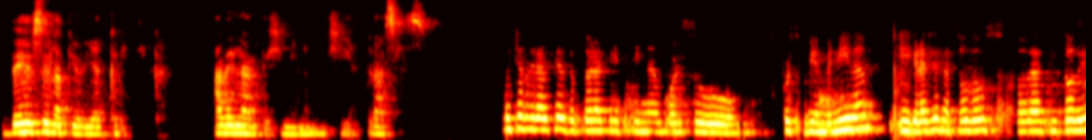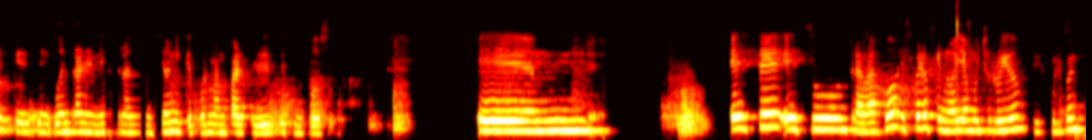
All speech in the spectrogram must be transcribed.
desde la teoría crítica. Adelante, Jimena Mejía. Gracias. Muchas gracias, doctora Cristina, por su por su bienvenida y gracias a todos, todas y todes que se encuentran en esta transmisión y que forman parte de este simposio. Em, este es un trabajo, espero que no haya mucho ruido, disculpen.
